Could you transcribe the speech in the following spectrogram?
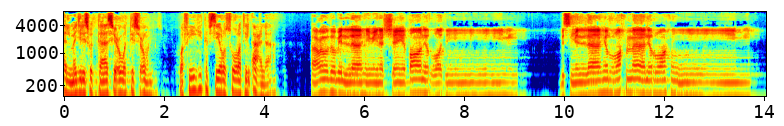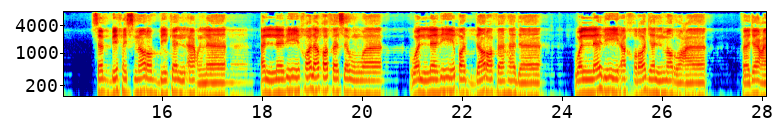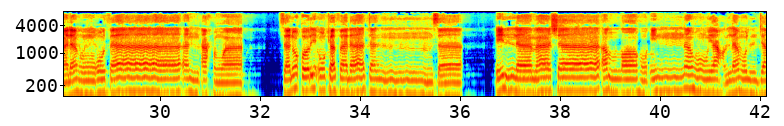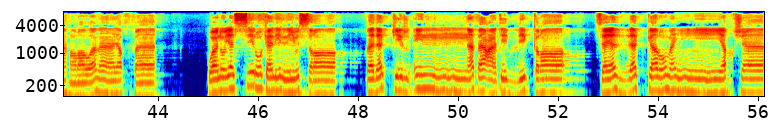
المجلس التاسع والتسعون وفيه تفسير سورة الأعلى. أعوذ بالله من الشيطان الرجيم. بسم الله الرحمن الرحيم. سبح اسم ربك الأعلى الذي خلق فسوى والذي قدر فهدى والذي أخرج المرعى. فجعله غثاء أحوى. سنقرئك فلا تنسى إلا ما شاء الله إنه يعلم الجهر وما يخفى. ونيسرك لليسرى فذكر إن نفعت الذكرى. سيذكر من يخشى.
